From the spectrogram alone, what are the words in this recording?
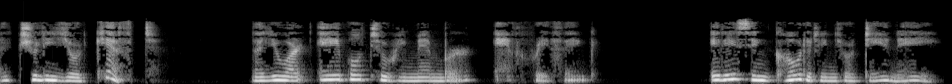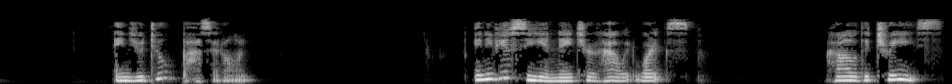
actually your gift that you are able to remember everything. It is encoded in your DNA and you do pass it on. And if you see in nature how it works, how the trees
